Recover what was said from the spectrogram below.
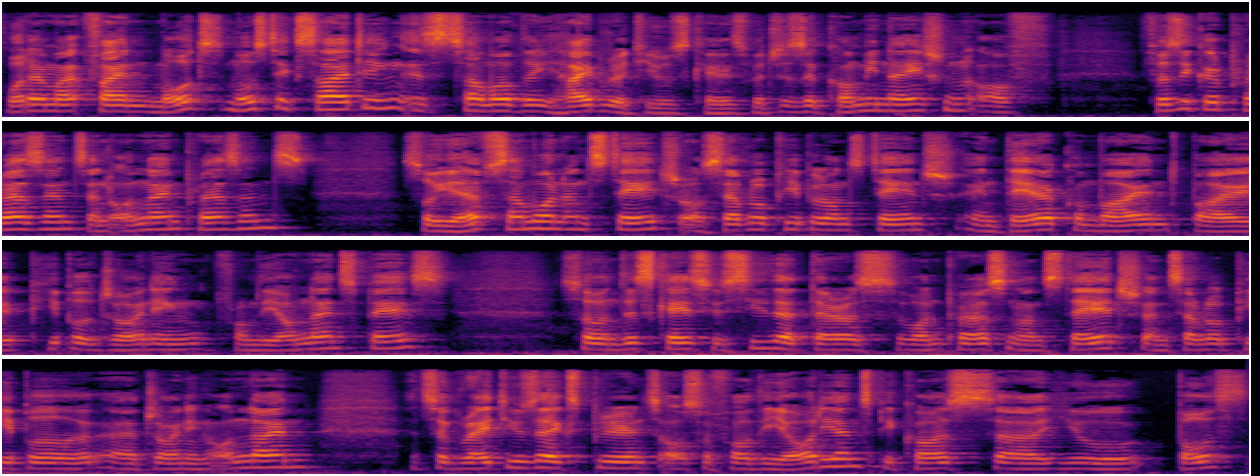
What I might find most, most exciting is some of the hybrid use case, which is a combination of physical presence and online presence. So you have someone on stage or several people on stage and they are combined by people joining from the online space. So in this case, you see that there is one person on stage and several people uh, joining online. It's a great user experience also for the audience because uh, you both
